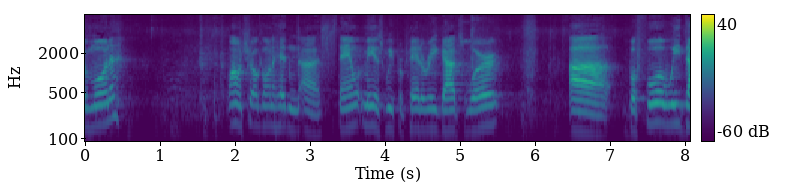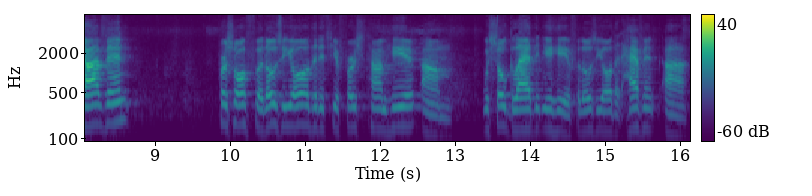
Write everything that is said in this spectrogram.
Good morning. Why don't you all go ahead and uh, stand with me as we prepare to read God's Word? Uh, before we dive in, first of all, for those of y'all that it's your first time here, um, we're so glad that you're here. For those of y'all that haven't uh,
